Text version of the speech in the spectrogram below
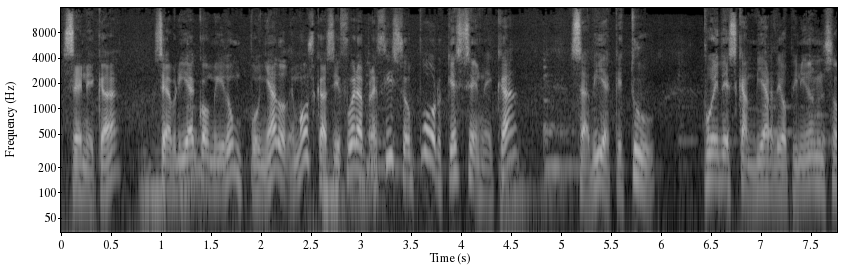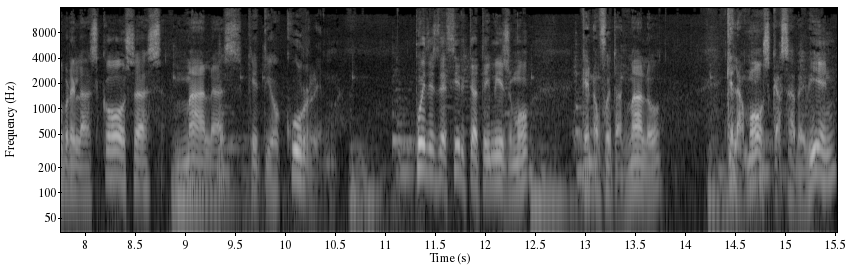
Séneca se habría comido un puñado de moscas si fuera preciso, porque Séneca sabía que tú puedes cambiar de opinión sobre las cosas malas que te ocurren. Puedes decirte a ti mismo que no fue tan malo, que la mosca sabe bien,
